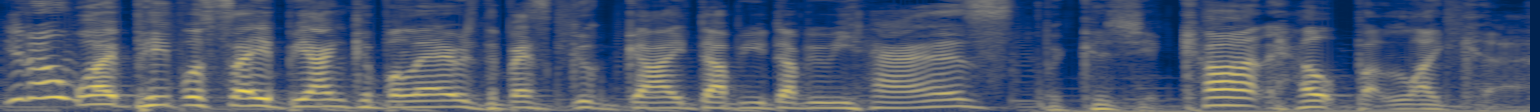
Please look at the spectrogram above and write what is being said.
You know why people say Bianca Belair is the best good guy WWE has? Because you can't help but like her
